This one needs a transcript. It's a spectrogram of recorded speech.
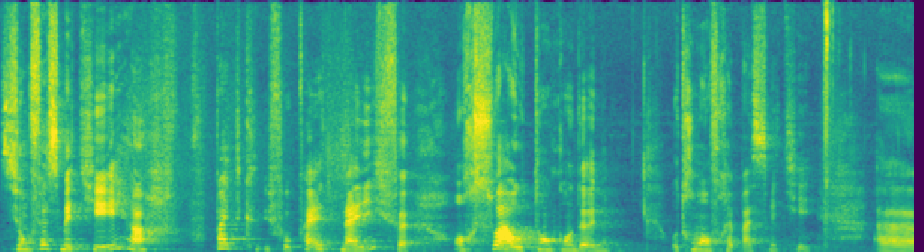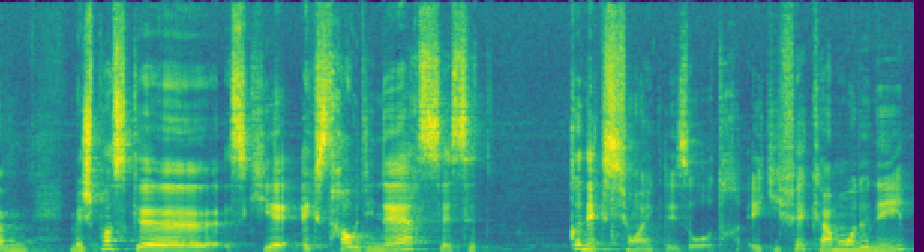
Si on fait ce métier, hein, faut faut pas être naïf, on reçoit autant qu'on donne. Autrement, on ferait pas ce métier. Euh, mais je pense que ce qui est extraordinaire, c'est cette connexion avec les autres et qui fait qu'à un moment donné,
